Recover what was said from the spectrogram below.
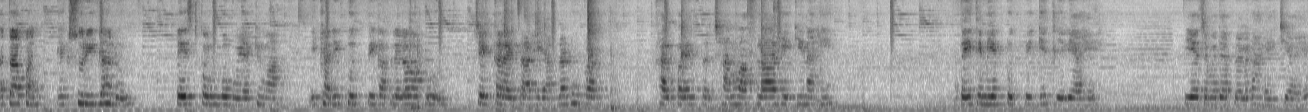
आता आपण एक सुरी घालून टेस्ट करून बघूया किंवा एखादी टूथपिक आपल्याला वापरून चेक करायचा आहे. आपला ढोकळा खालपर्यंत छान वाफला आहे की नाही? आता इथे मी एक टूथपिक घेतलेली आहे. ती याच्यामध्ये आपल्याला घालायची आहे.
